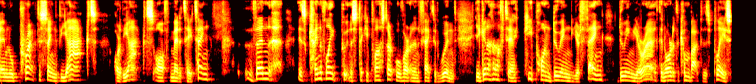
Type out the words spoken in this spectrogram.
and you know, practicing the act or the acts of meditating, then it's kind of like putting a sticky plaster over an infected wound. You're going to have to keep on doing your thing, doing your act, in order to come back to this place.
